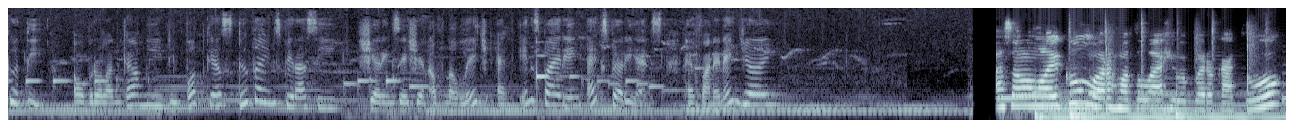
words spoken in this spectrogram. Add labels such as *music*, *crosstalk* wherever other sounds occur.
Ikuti obrolan kami di podcast Duta Inspirasi, sharing session of knowledge and inspiring experience. Have fun and enjoy! Assalamualaikum warahmatullahi wabarakatuh.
